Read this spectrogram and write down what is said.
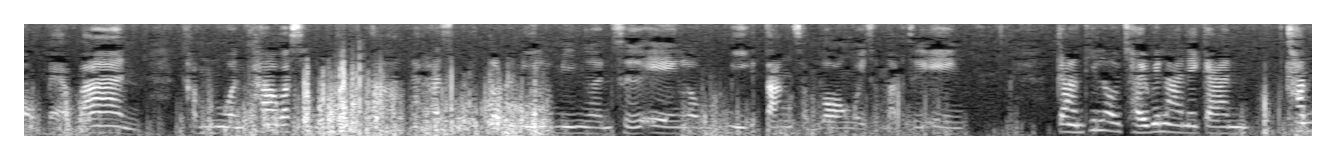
ออกแบบบ้านคำนวณค่าวัสดุต่างๆนะคะสมมติเรามีเรามีเงินซื้อเอง เรามีตังค์สำรองไว้สำหรับซื้อเอง การที่เราใช้เวลาในการขั้น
